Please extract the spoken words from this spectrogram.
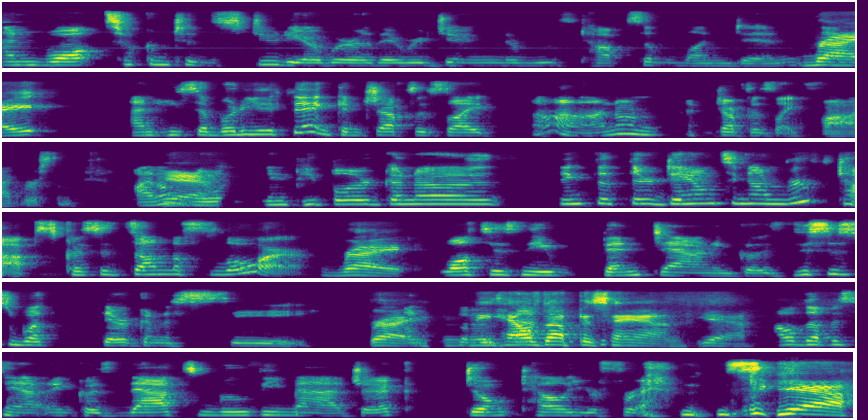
And Walt took him to the studio where they were doing the rooftops of London. Right. And he said, "What do you think?" And Jeff was like, oh, "I don't." Jeff was like five or something. I don't Yeah. really think people are gonna think that they're dancing on rooftops because it's on the floor. Right. Walt Disney bent down and goes, "This is what they're gonna see." Right. And And he held up his hand. Yeah. Held up his hand and goes, "That's movie magic. Don't tell your friends." Yeah.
